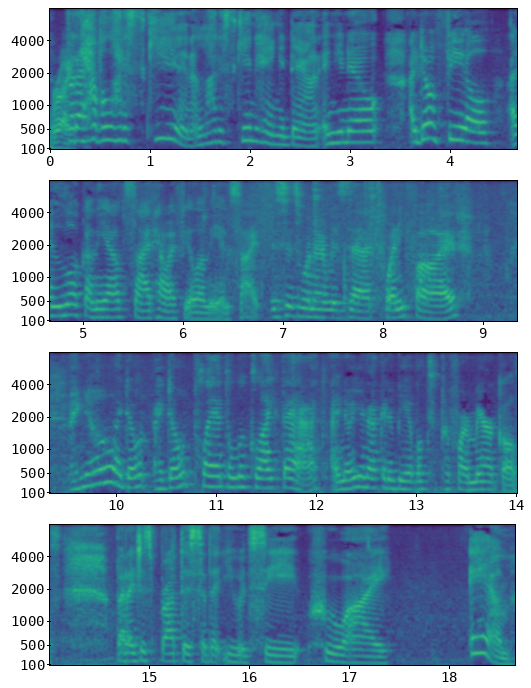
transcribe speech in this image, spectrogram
Right. but I have a lot of skin, a lot of skin hanging down. And you know, I don't feel, I look on the outside how I feel on the inside. This is when I was uh, 25. I know I don't I don't plan to look like that. I know you're not going to be able to perform miracles, but I just brought this so that you would see who I am.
